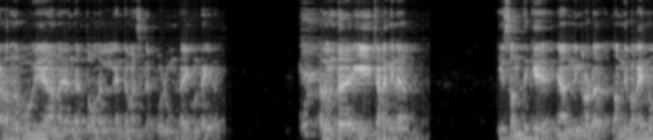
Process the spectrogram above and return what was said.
കടന്നു പോവുകയാണ് എന്നൊരു തോന്നൽ എന്റെ മനസ്സിൽ എപ്പോഴും ഉണ്ടായിക്കൊണ്ടേയിരുന്നു. അതുകൊണ്ട് ഈ ചടങ്ങിന് ഈ സന്ധ്യയ്ക്ക് ഞാൻ നിങ്ങളോട് നന്ദി പറയുന്നു.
